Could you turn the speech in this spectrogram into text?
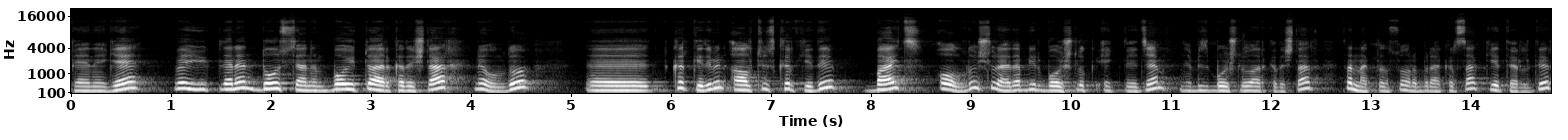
png ve yüklenen dosyanın boyutu arkadaşlar ne oldu? Ee, 47647 byte oldu. Şuraya da bir boşluk ekleyeceğim. Ya Biz boşluğu arkadaşlar tırnaktan sonra bırakırsak yeterlidir.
